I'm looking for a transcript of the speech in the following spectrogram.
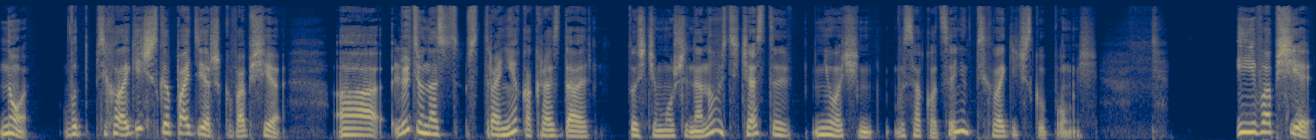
Но вот психологическая поддержка вообще. Люди у нас в стране как раз, да, то, с чем мы ушли на новости, часто не очень высоко ценят психологическую помощь. И вообще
